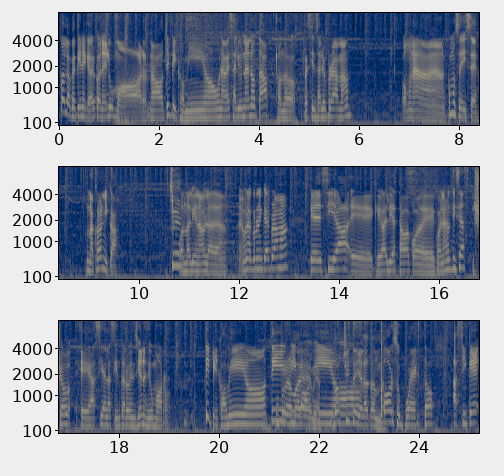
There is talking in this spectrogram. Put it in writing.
Todo lo que tiene que ver con el humor, ¿no? Típico mío. Una vez salió una nota, cuando recién salió el programa, como una. ¿Cómo se dice? Una crónica Sí. cuando alguien habla de eh, una crónica del programa que decía eh, que Galia estaba con, eh, con las noticias y yo eh, hacía las intervenciones de humor. Típico mío, típico programa de mío. Dos chistes y a la tanda. Por supuesto. Así que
